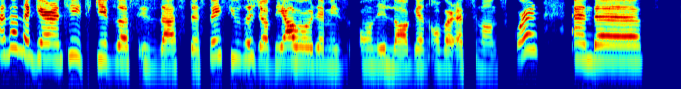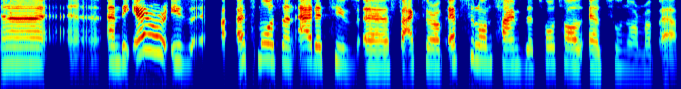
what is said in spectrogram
And then the guarantee it gives us is that the space usage of the algorithm is only log n over epsilon squared, and uh, uh, and the error is at most an additive uh, factor of epsilon times the total L2 norm of F.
